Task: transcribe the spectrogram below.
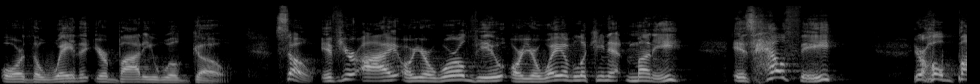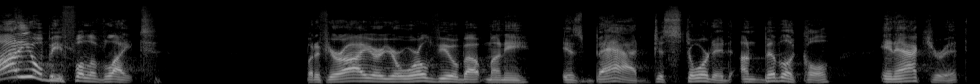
or the way that your body will go. So, if your eye or your worldview or your way of looking at money is healthy, your whole body will be full of light. But if your eye or your worldview about money is bad, distorted, unbiblical, inaccurate,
